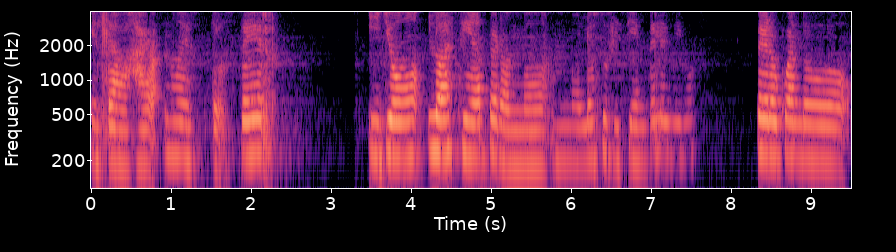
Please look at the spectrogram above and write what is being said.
el trabajar nuestro ser. Y yo lo hacía, pero no, no lo suficiente, les digo. Pero cuando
